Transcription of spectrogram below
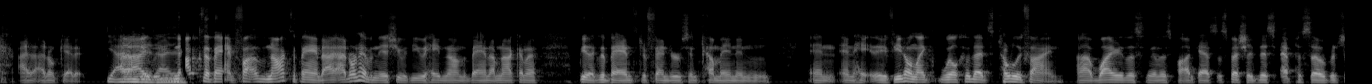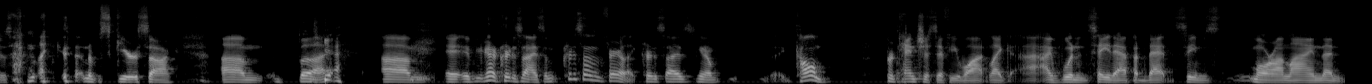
I, I don't get it. yeah, I don't get it knock the band. Knock the band. I, I don't have an issue with you hating on the band. I'm not gonna be like the band's defenders and come in and and and hate. if you don't like Wilco, that's totally fine. Uh, why are you listening to this podcast, especially this episode, which is on like an obscure song? Um, but Yeah. um, if you're gonna criticize them, criticize them fairly. Criticize, you know, call them pretentious if you want. Like I, I wouldn't say that, but that seems more online than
